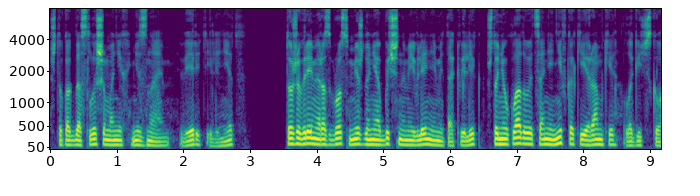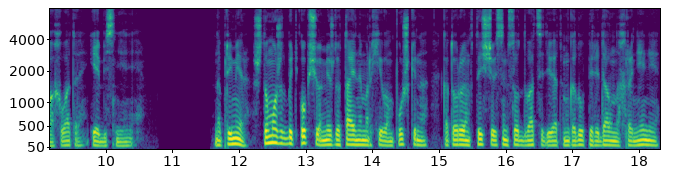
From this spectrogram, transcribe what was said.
что когда слышим о них, не знаем, верить или нет. В то же время разброс между необычными явлениями так велик, что не укладываются они ни в какие рамки логического охвата и объяснения. Например, что может быть общего между тайным архивом Пушкина, который он в 1829 году передал на хранение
